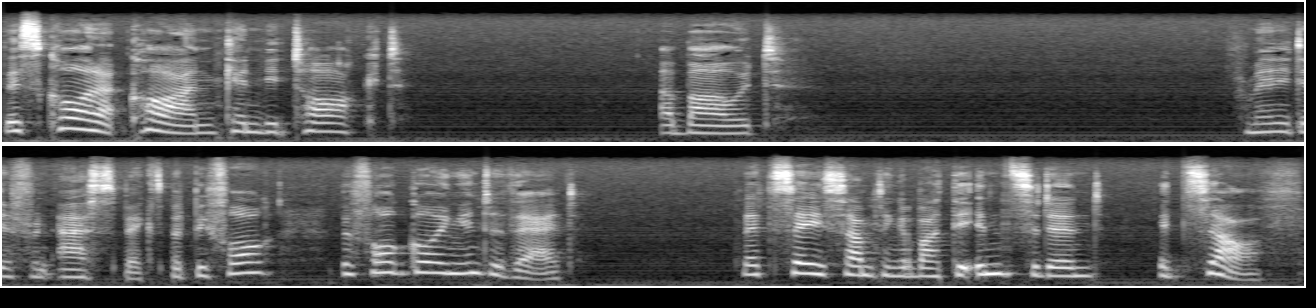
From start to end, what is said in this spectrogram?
This koan can be talked about from many different aspects, but before, before going into that, let's say something about the incident itself.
